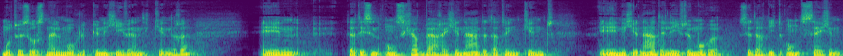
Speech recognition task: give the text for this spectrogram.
moeten we zo snel mogelijk kunnen geven aan de kinderen. En Dat is een onschatbare genade dat een kind in genade leeft. We mogen ze dat niet ontzeggen.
